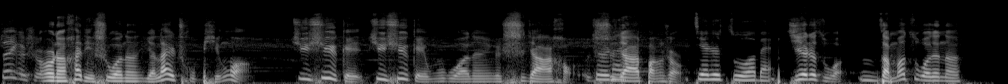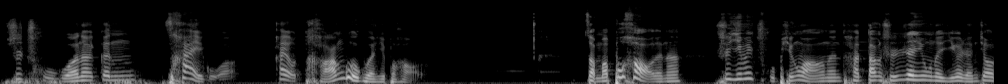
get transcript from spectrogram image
这个时候呢，还得说呢，也赖楚平王。继续给继续给吴国那个施加好施加帮手，接着作呗，接着作。嗯，怎么作的呢？是楚国呢跟蔡国还有唐国关系不好了。怎么不好的呢？是因为楚平王呢，他当时任用的一个人叫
